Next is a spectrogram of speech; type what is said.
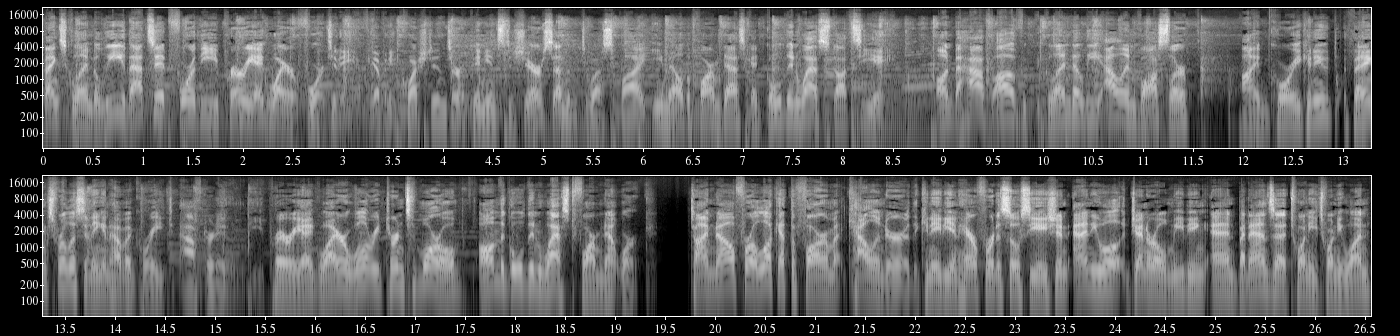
Thanks, Glendalee. That's it for the Prairie Ag Wire for today. If you have any questions or opinions to share, send them to us by email, the farm desk at goldenwest.ca. On behalf of Glendalee Allen Vossler, I'm Corey Canute. Thanks for listening and have a great afternoon. The Prairie Ag Wire will return tomorrow on the Golden West Farm Network. Time now for a look at the farm calendar. The Canadian Hereford Association annual general meeting and Bonanza 2021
